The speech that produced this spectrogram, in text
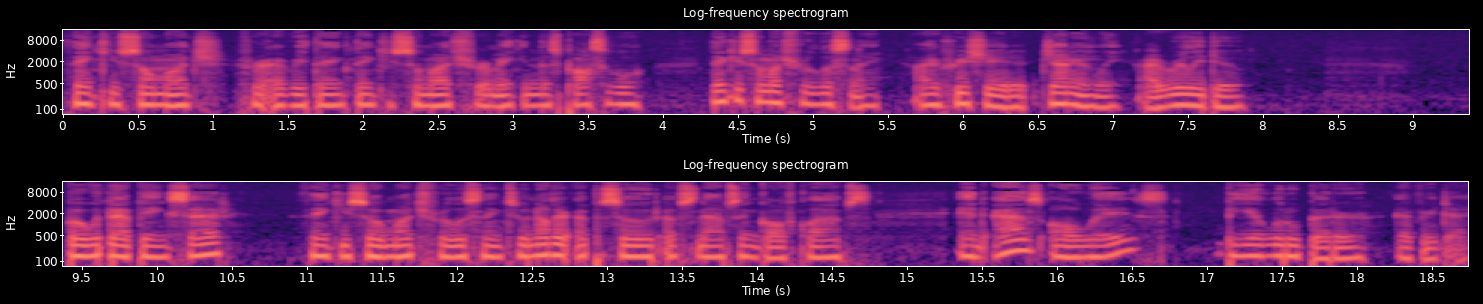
Thank you so much for everything. Thank you so much for making this possible. Thank you so much for listening. I appreciate it, genuinely. I really do. But with that being said, thank you so much for listening to another episode of Snaps and Golf Claps. And as always, be a little better every day.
